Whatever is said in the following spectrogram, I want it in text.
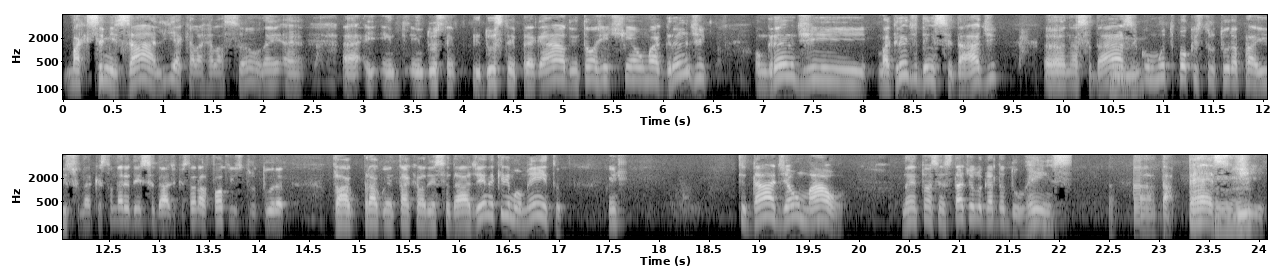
maximizar ali aquela relação, né, é, é, indústria, indústria empregado. Então a gente tinha uma grande, um grande, uma grande densidade uh, nas cidades uhum. com muito pouca estrutura para isso. Né? A questão não era densidade, a questão era a falta de estrutura para aguentar aquela densidade. E aí, naquele momento, a, gente, a cidade é o mal. Né? Então, assim, a cidade é o lugar da doença, uh, da peste,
